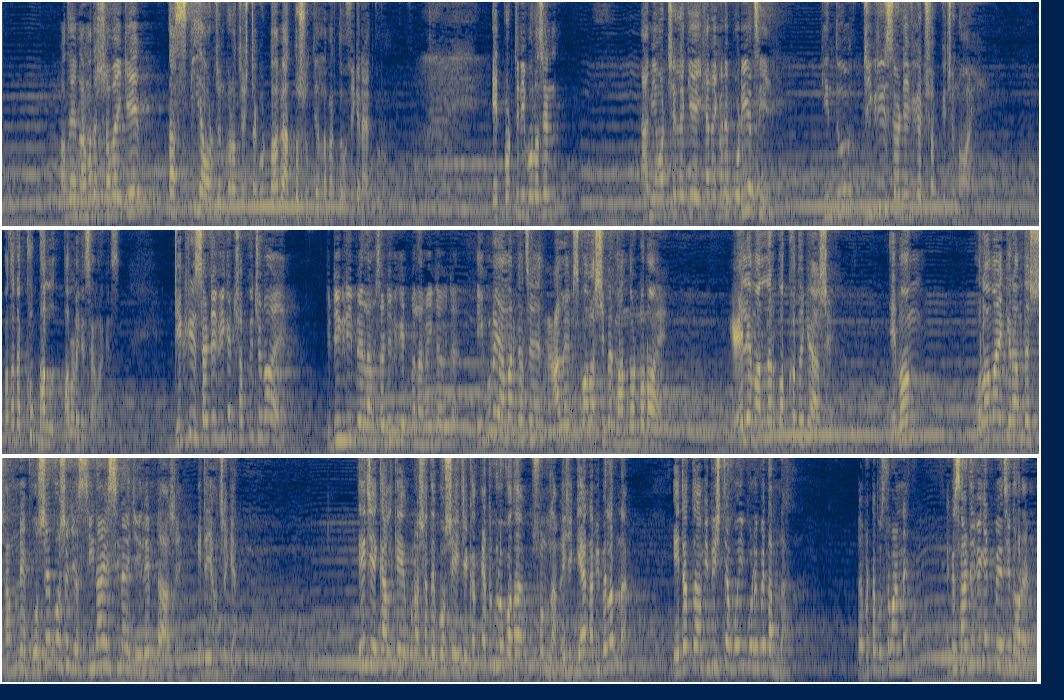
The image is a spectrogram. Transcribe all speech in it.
অতএব আমাদের সবাইকে তাস্কিয়া অর্জন করার চেষ্টা করতে হবে। আত্মশুদ্ধি আল্লাহ তৌফিক এনায়েত করুন। এরপর তিনি বলেছেন, আমি আমার ছেলেকে এখানে এখানে পড়িয়েছি, কিন্তু ডিগ্রি সার্টিফিকেট সব কিছু নয়। কথাটা খুব ভালো ভালো লেগেছে আমার কাছে। ডিগ্রি সার্টিফিকেট সব কিছু নয়, ডিগ্রি পেলাম, সার্টিফিকেট পেলাম, এইটা, ওইটা। এগুলোই আমার কাছে আলেম স্কলারশিপের মানদণ্ড নয়। এলেম আল্লাহর পক্ষ থেকে আসে এবং ওলামায় কেরামদের সামনে বসে বসে যে সিনাই সিনাই যে এলেমটা আসে, এটাই হচ্ছে জ্ঞান। এই যে কালকে ওনার সাথে বসে এই যে এতগুলো কথা শুনলাম, এই যে জ্ঞান আমি পেলাম না, এটা তো আমি বিশটা বই পড়ে পেতাম না। ব্যাপারটা বুঝতে পারেন একটা সার্টিফিকেট পেয়েছি ধরেন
